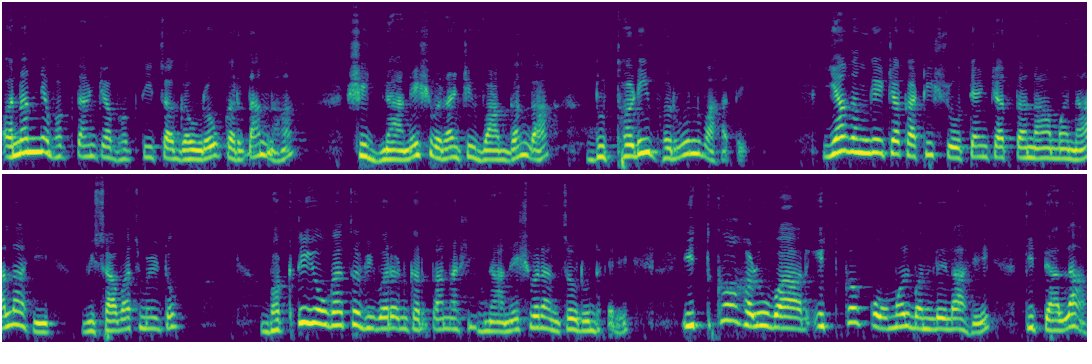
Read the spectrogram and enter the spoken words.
अनन्य भक्तांच्या भक्तीचा गौरव करताना श्री ज्ञानेश्वरांची वाग्गंगा दुथडी भरून वाहते. या गंगेच्या काठी श्रोत्यांच्या तना मनालाही विसावाच मिळतो. भक्तियोगाचं विवरण करताना श्री ज्ञानेश्वरांचं हृदय इतकं हळूवार इतकं कोमल बनलेलं आहे की त्याला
